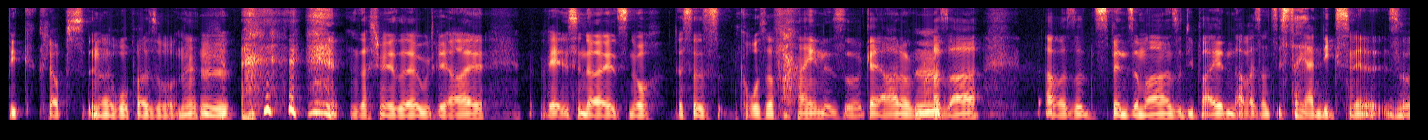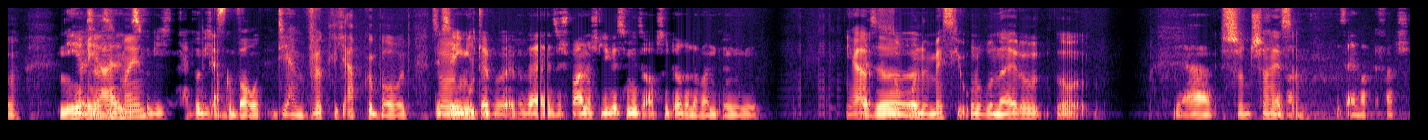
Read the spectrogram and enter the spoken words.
Big Clubs in Europa so, ne? Mhm. Dann dachte ich mir so, ja gut, Real, wer ist denn da jetzt noch, dass das ein großer Verein ist, so, keine Ahnung, Mhm. Hazard, aber sonst Benzema, so die beiden, aber sonst ist da ja nichts mehr, so. Nee, Weißt ich Real ist wirklich, hat wirklich Das- abgebaut. Die haben wirklich abgebaut. So Deswegen, ich gute- glaube, also spanische Liga ist mir jetzt absolut irrelevant irgendwie. Ja, Also- so ohne Messi, ohne Ronaldo, so Ja, ist schon scheiße. einfach, ist einfach Quatsch.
